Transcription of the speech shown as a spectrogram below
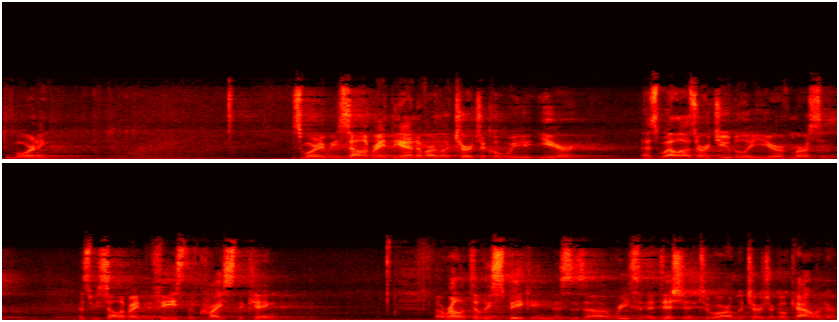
Good morning. This morning we celebrate the end of our liturgical year as well as our Jubilee year of mercy as we celebrate the feast of Christ the King. Now, relatively speaking, this is a recent addition to our liturgical calendar,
